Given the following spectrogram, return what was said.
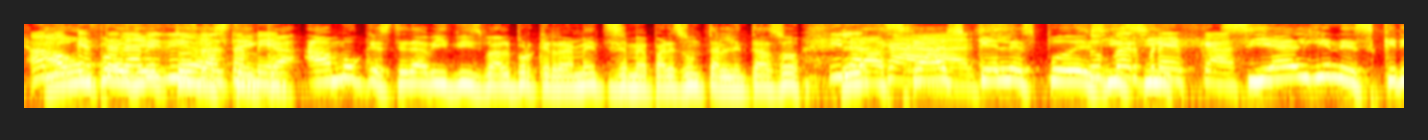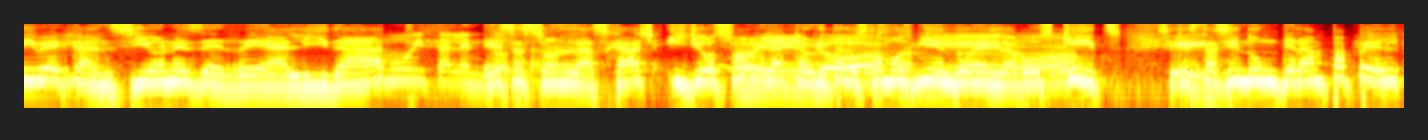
Amo a un proyecto de Azteca. también. Amo que esté David Bisbal porque realmente se me parece un talentazo. Y las Hash, ¿qué les puedo decir? Si, si alguien escribe canciones de realidad, Muy esas son las hash. Y Jos Favela, que ahorita lo estamos viendo en La Voz ¿no? Kids, Sí. que está haciendo un gran papel,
